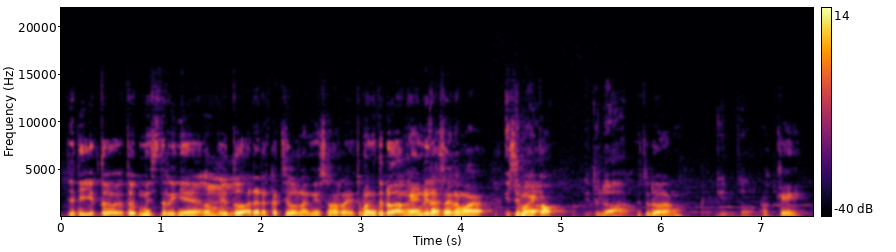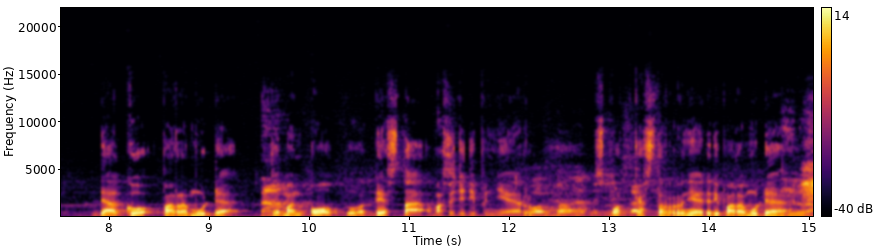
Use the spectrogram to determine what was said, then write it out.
Jadi itu itu misterinya waktu Hmm. itu ada anak kecil nangis sore. Cuman itu doang yang dirasain sama si Mang Eko. itu doang Itu doang. gitu Oke. Dago para muda. Nah. Zaman old tuh Desta masih jadi penyiar sportcasternya dari para muda. gila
